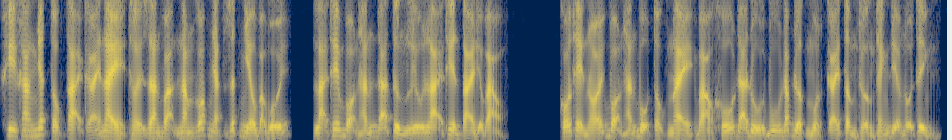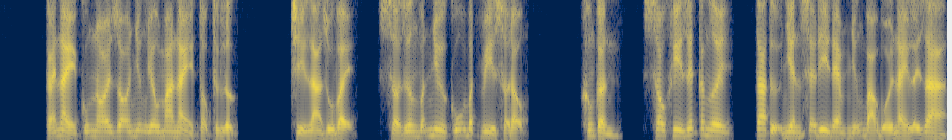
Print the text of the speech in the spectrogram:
Khi khang nhất tộc tại cái này thời gian vạn năm góp nhặt rất nhiều bảo bối, lại thêm bọn hắn đã từng lưu lại thiên tài địa bảo. Có thể nói bọn hắn bộ tộc này bảo khố đã đủ bù đắp được một cái tầm thường thánh địa nội tình. Cái này cũng nói rõ những yêu ma này tộc thực lực. Chỉ là dù vậy, sở dương vẫn như cũ bất vi sở động. Không cần, sau khi giết các ngươi ta tự nhiên sẽ đi đem những bảo bối này lấy ra,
